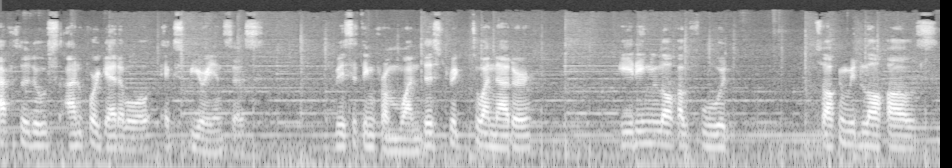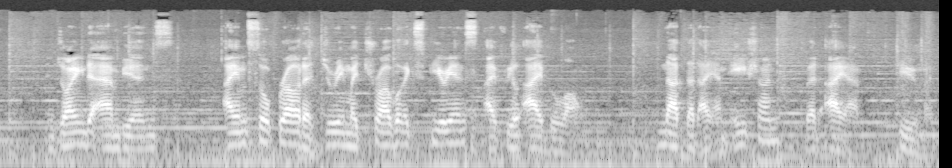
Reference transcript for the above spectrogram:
After those unforgettable experiences, visiting from one district to another, eating local food, talking with locals, enjoying the ambience, I am so proud that during my travel experience, I feel I belong. Not that I am Asian, but I am human.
